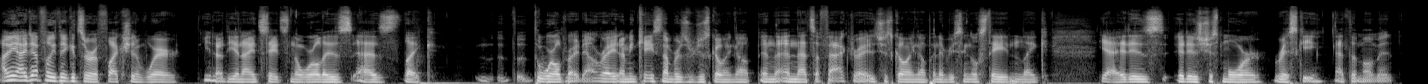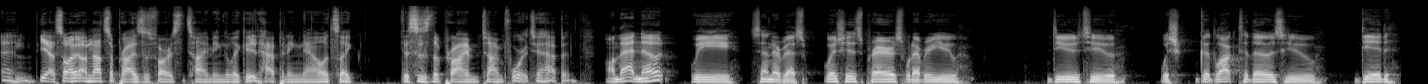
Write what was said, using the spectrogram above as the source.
I mean, I definitely think it's a reflection of where you know the United States and the world is as like the, world right now, right? I mean, case numbers are just going up, and and that's a fact, right? It's just going up in every single state, and like, yeah, it is it is just more risky at the moment, and yeah, so I, I'm not surprised as far as the timing, like it happening now. It's like this is the prime time for it to happen. On that note, we send our best wishes, prayers, whatever you do to wish good luck to those who did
